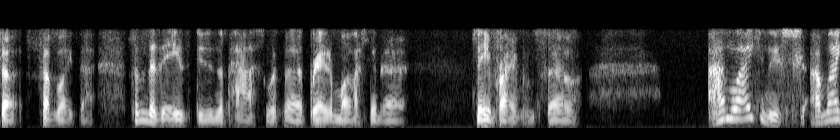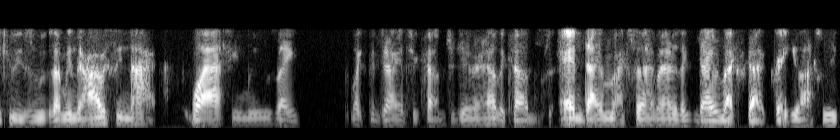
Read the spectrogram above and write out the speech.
so, something like that. Something that the A's did in the past with uh, Brandon Moss and uh, Dave Freiman. So I'm liking these. I'm liking these moves. I mean, they're obviously not flashy moves like like the Giants or Cubs are doing right now, the Cubs and Diamondbacks for that matter. The Diamondbacks got Greinke last week,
